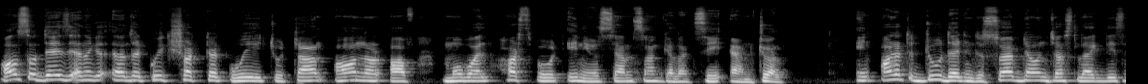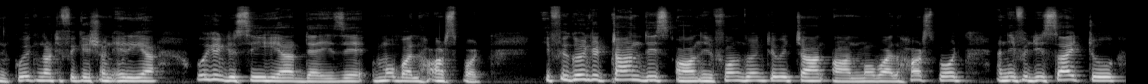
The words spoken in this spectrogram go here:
Also, there is another, quick shortcut way to turn on or off mobile hotspot in your Samsung Galaxy M12. In order to do that, in the swipe down just like this in quick notification area, we're going to see here there is a mobile hotspot. If you're going to turn this on, your phone going to be turned on mobile hotspot and if you decide to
